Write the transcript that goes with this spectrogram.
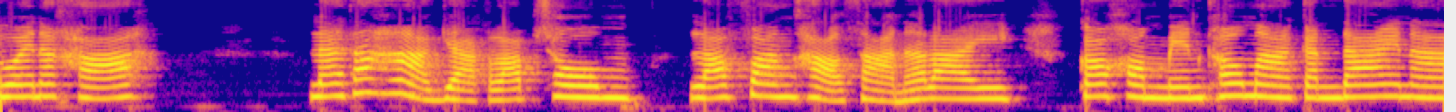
ด้วยนะคะ และถ้าหากอยากรับชม รับฟังข่าวสารอะไร ก็คอมเมนต์เข้ามากันได้นะ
